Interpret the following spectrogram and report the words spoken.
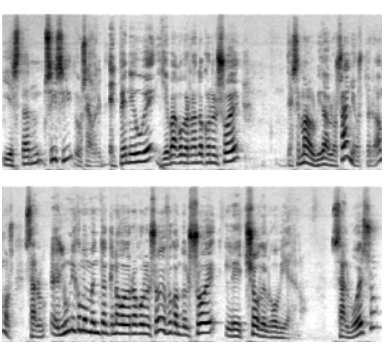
y están, sí, sí, o sea, el, PNV lleva gobernando con el PSOE ya se me han olvidado los años, pero vamos, salvo, el único momento en que no gobernó con el PSOE fue cuando el PSOE le echó del gobierno. Salvo eso,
